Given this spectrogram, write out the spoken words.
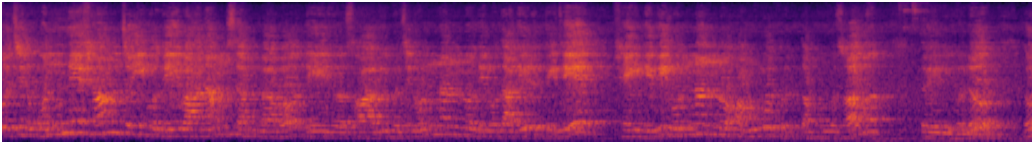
বলছেন অন্য সাম চৈব দেবানাম সম্ভব তেজ স্বামী বলছেন, অন্যান্য দেবতাদের তেজে সেই দেবীর অন্যান্য অঙ্গ প্রত্যঙ্গ সব তৈরি হলো। তো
